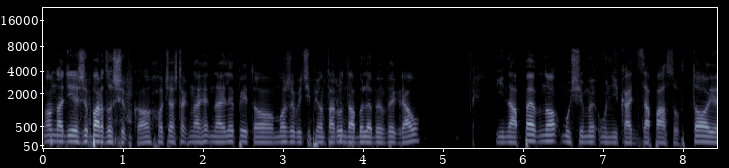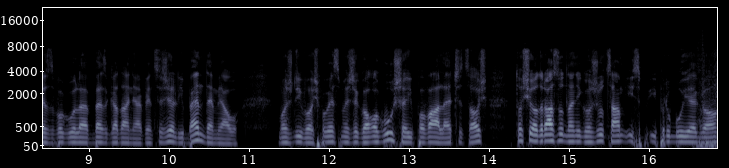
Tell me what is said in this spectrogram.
Mam nadzieję, że bardzo szybko, chociaż tak naj, najlepiej to może być i piąta runda, bylebym wygrał. I na pewno musimy unikać zapasów. To jest w ogóle bez gadania, więc jeżeli będę miał możliwość, powiedzmy, że go ogłuszę i powalę czy coś, to się od razu na niego rzucam i, i próbuję go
